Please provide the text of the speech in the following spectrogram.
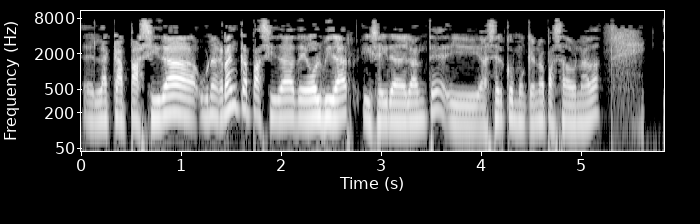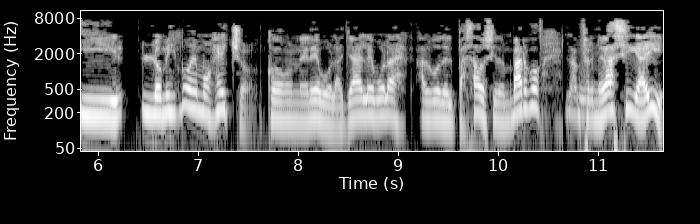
eh, la capacidad, una gran capacidad de olvidar y seguir adelante y hacer como que no ha pasado nada. Y lo mismo hemos hecho con el ébola. Ya el ébola es algo del pasado, sin embargo, la enfermedad sigue ahí.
